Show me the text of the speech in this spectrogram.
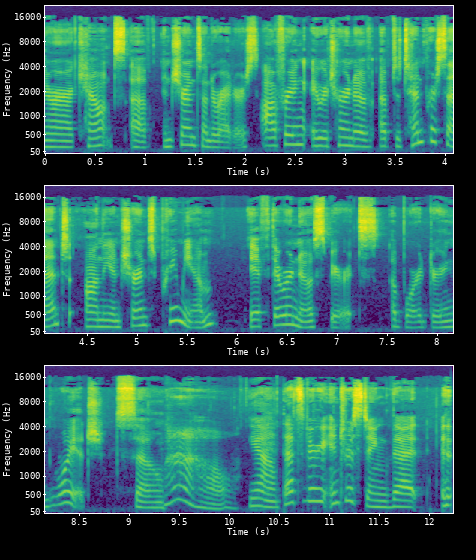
there are accounts of insurance underwriters offering a return of up to 10% on the insurance premium if there were no spirits aboard during the voyage. So, Wow. yeah. That's very interesting that uh,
